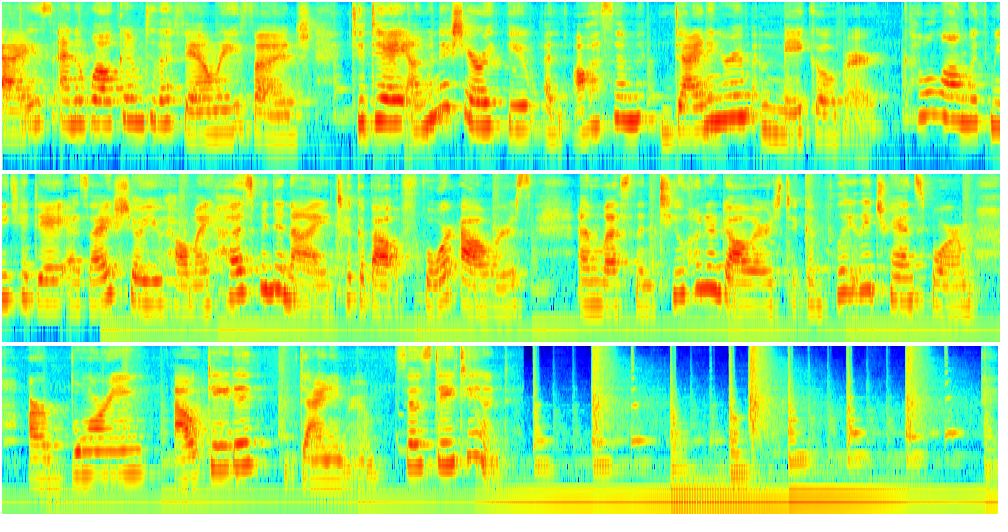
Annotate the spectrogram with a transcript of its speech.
guys and welcome to the Family Fudge. Today I'm going to share with you an awesome dining room makeover. Come along with me today as I show you how my husband and I took about four hours and less than $200 to completely transform our boring, outdated dining room. So stay tuned.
